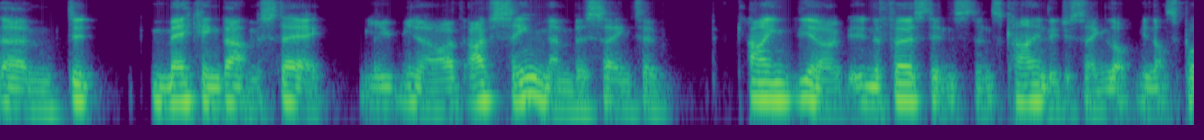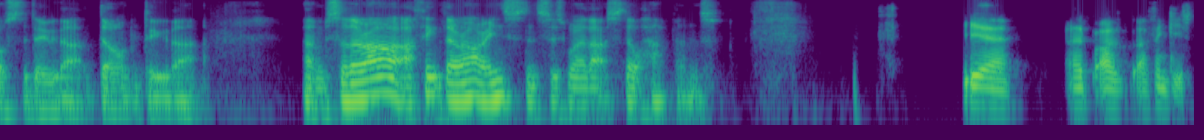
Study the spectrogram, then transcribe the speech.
um, did, making that mistake, you you know, I've I've seen members saying to kind, you know, in the first instance, kindly just saying, look, you're not supposed to do that. Don't do that. Um, so there are, I think, there are instances where that still happens. Yeah, I, I think it's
